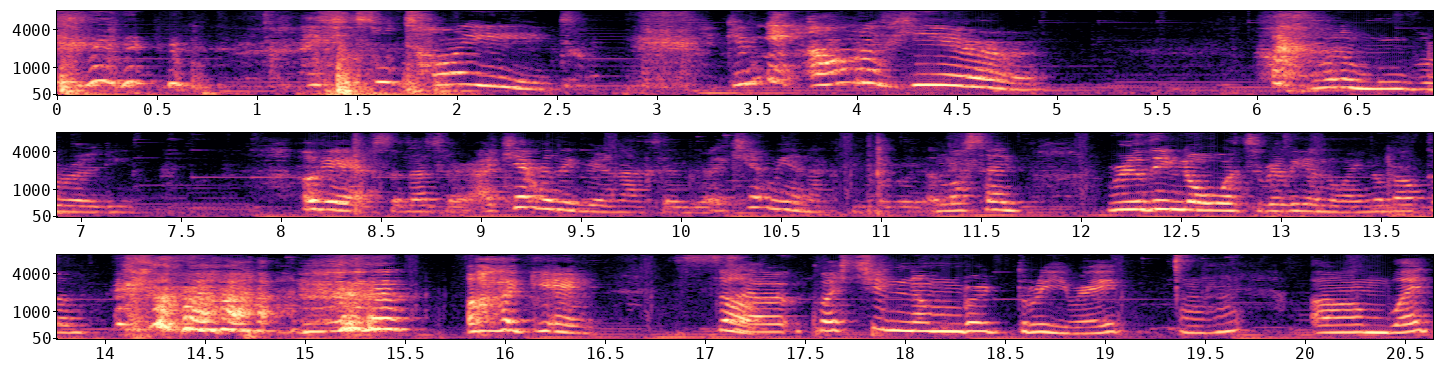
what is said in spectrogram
I feel so tight. Get me out of here. I want to move already. Okay, yeah, so that's fair. I can't really reenact them good. I can't reenact people good unless I really know what's really annoying about them. okay, so, So, question number three, right? mhm. Um, what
